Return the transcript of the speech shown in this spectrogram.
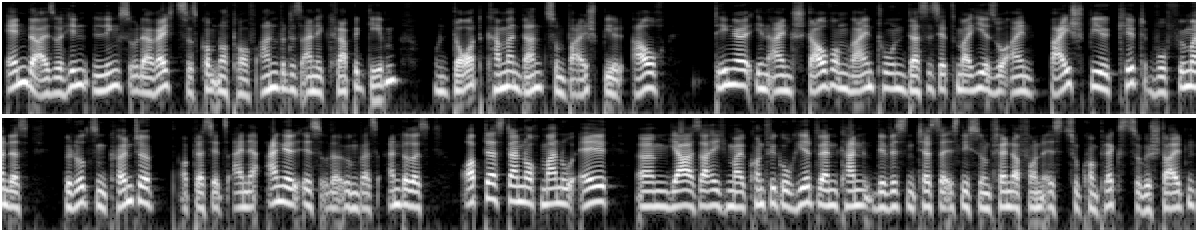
Ende, also hinten links oder rechts, das kommt noch drauf an, wird es eine Klappe geben. Und dort kann man dann zum Beispiel auch Dinge in einen Stauraum reintun. Das ist jetzt mal hier so ein Beispiel-Kit, wofür man das benutzen könnte. Ob das jetzt eine Angel ist oder irgendwas anderes. Ob das dann noch manuell, ähm, ja, sage ich mal, konfiguriert werden kann. Wir wissen, Tesla ist nicht so ein Fan davon, es zu komplex zu gestalten.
